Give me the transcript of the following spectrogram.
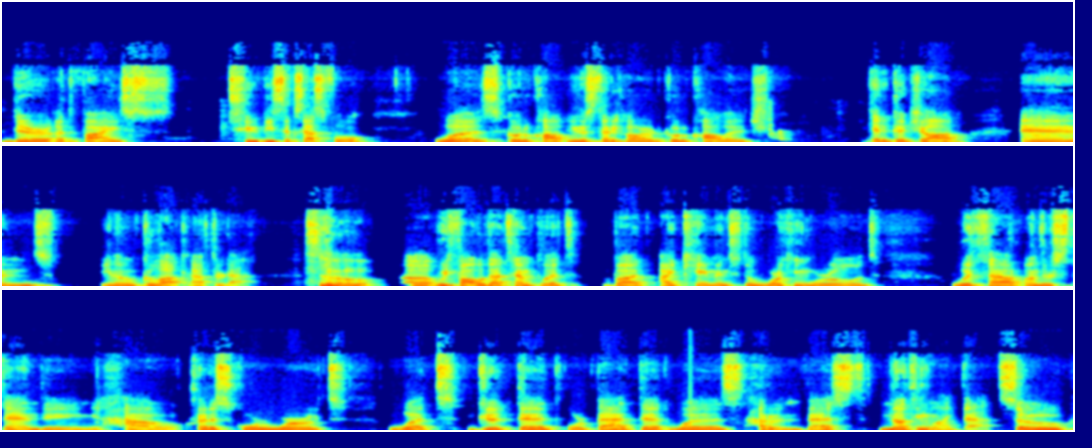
their advice to be successful was go to college, you know, study hard, go to college, get a good job, and you know, good luck after that. So uh, we followed that template, but I came into the working world without understanding how credit score worked, what good debt or bad debt was, how to invest, nothing like that. So,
